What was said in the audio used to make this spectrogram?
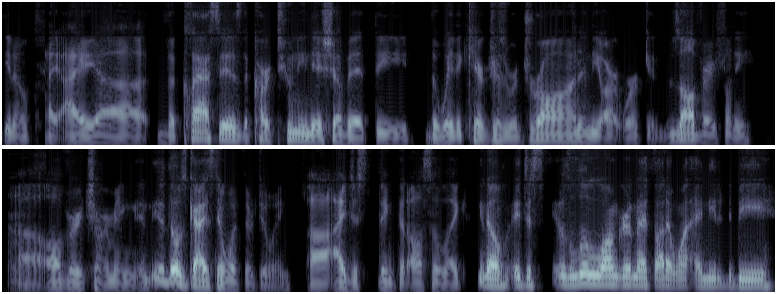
you know I I uh the classes, the cartooniness of it, the the way the characters were drawn and the artwork. It was all very funny. Uh, all very charming, and you know, those guys know what they're doing. Uh, I just think that also, like you know, it just it was a little longer than I thought it want I needed to be,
